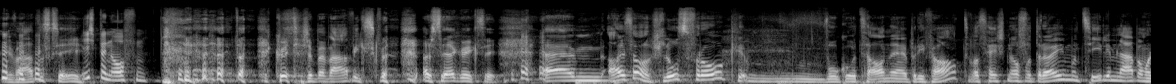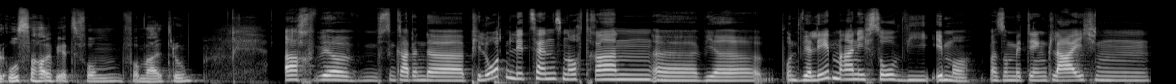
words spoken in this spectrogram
Wir werden es sehen. Ich bin offen. gut, das ist eine Bewerbung. Hast sehr gut gesehen. Ähm, also, Schlussfrage. Wo geht es an äh, privat? Was hast du noch für Träume und Ziele im Leben, mal außerhalb jetzt vom, vom Weltraum? Ach, wir sind gerade in der Pilotenlizenz noch dran. Äh, wir, und wir leben eigentlich so wie immer. Also mit den gleichen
